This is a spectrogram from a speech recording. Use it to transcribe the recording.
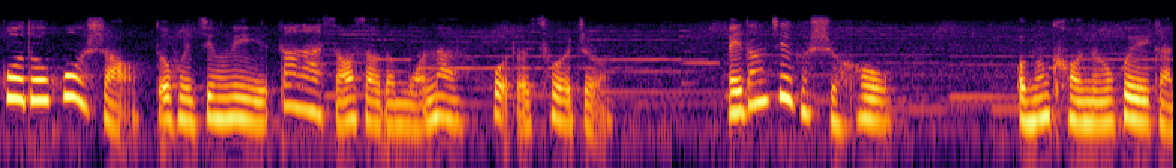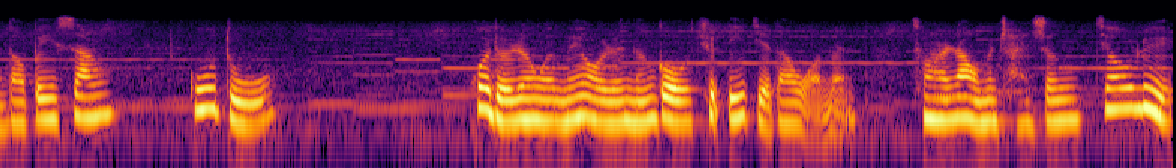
或多或少都会经历大大小小的磨难或者挫折。每当这个时候，我们可能会感到悲伤、孤独。或者认为没有人能够去理解到我们，从而让我们产生焦虑、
